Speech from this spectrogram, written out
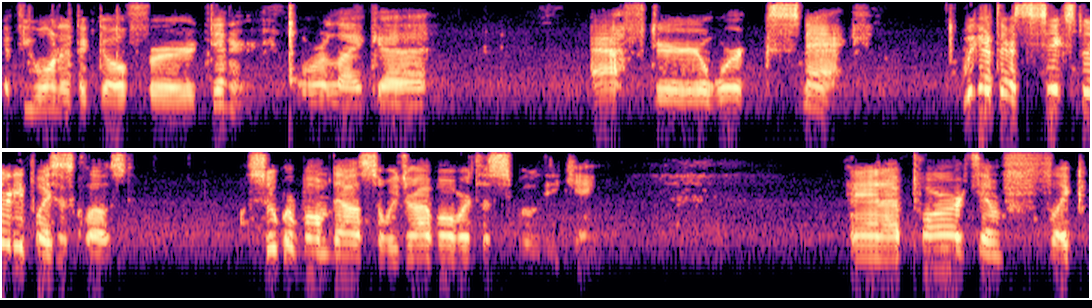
if you wanted to go for dinner or like a after work snack. We got there at 6:30. Places closed. Super bummed out, so we drive over to Smoothie King. And I parked in like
